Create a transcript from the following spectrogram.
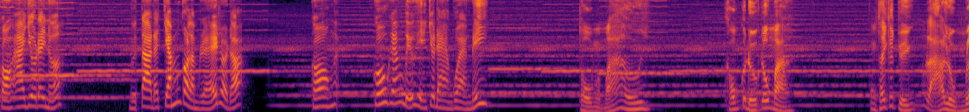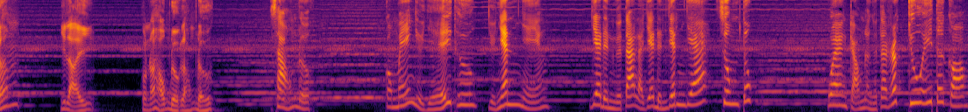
Còn ai vô đây nữa? Người ta đã chấm con làm rể rồi đó. Con á, cố gắng biểu hiện cho đàng hoàng đi. Thôi mà má ơi Không có được đâu mà Con thấy cái chuyện lạ lùng lắm Với lại Con nói không được là không được Sao không được? Con mén vừa dễ thương, vừa nhanh nhẹn. Gia đình người ta là gia đình danh giá, sung túc. Quan trọng là người ta rất chú ý tới con.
